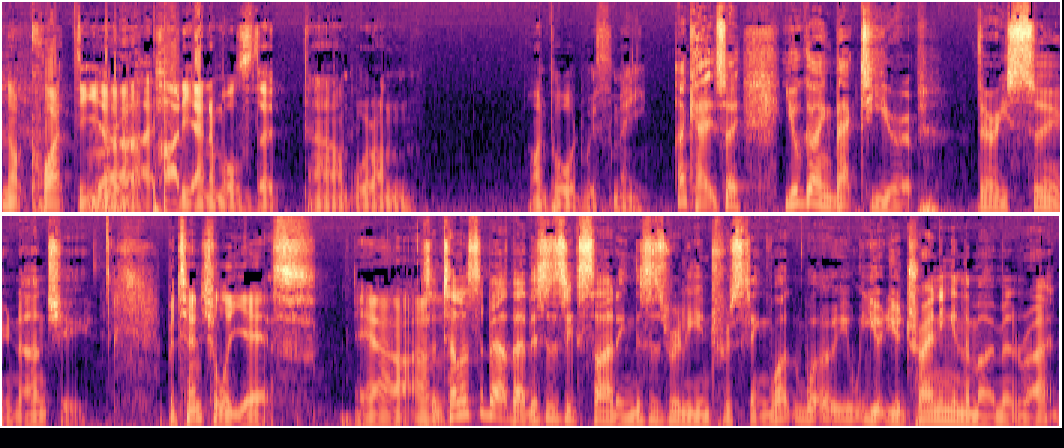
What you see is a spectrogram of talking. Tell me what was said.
not quite the uh, Right. party animals that uh, were on on board with me. Okay, so you're going back to Europe very soon, aren't you? Potentially, yes. Yeah. So uh, tell us about that. This is exciting. This is really interesting. What, what you- you're training in the moment, right?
